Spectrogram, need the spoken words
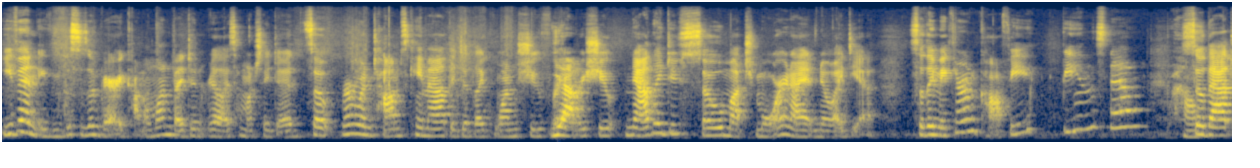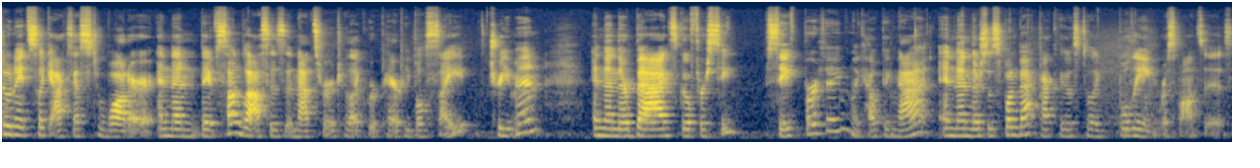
Even this is a very common one, but I didn't realize how much they did. So remember when Tom's came out, they did like one shoe for Yeah. every shoe. Now they do so much more, and I had no idea. So they make their own coffee beans now. Wow. So that donates like access to water, and then they have sunglasses, and that's for to like repair people's sight treatment, and then their bags go for safe safe birthing, like helping that, and then there's this one backpack that goes to like bullying responses.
